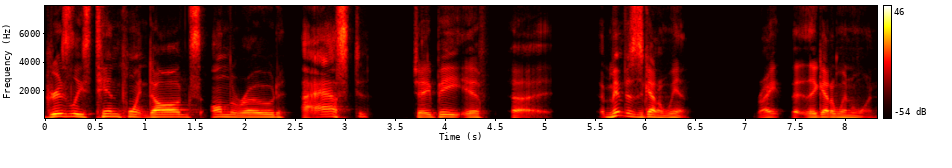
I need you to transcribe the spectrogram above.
Grizzlies 10 point dogs on the road. I asked JP if uh, Memphis has got to win, right? They, they got to win one.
